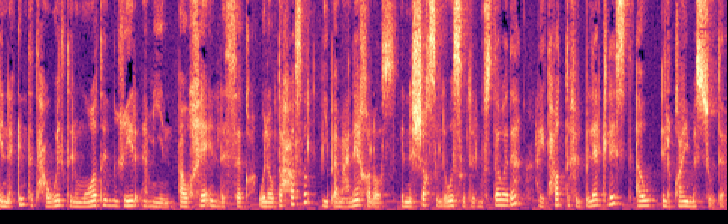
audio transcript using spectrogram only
إنك أنت تحولت لمواطن غير أمين أو خائن للثقة. ولو ده حصل بيبقى معناه خلاص إن الشخص اللي وصل للمستوى ده هيتحط في ال black list أو القائمه السوداء.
